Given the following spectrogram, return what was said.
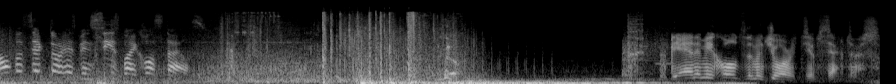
Alpha sector has been seized by hostiles. The enemy holds the majority of sectors.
